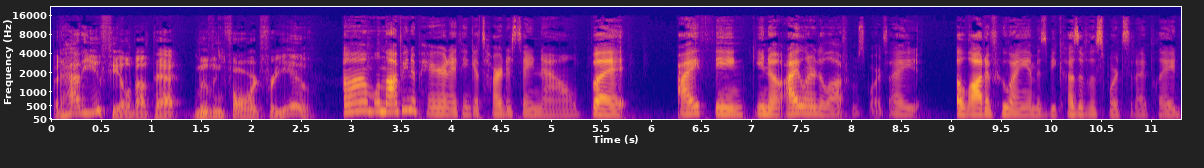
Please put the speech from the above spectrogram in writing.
But how do you feel about that moving forward for you? Um, well, not being a parent, I think it's hard to say now, but I think you know I learned a lot from sports. I a lot of who I am is because of the sports that I played.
